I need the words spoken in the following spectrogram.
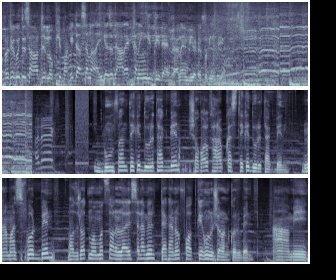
অপেক্ষা করতেছে আর যে লক্ষ্মী পাখিটা আছে না ইগে যদি আর একখান ইঙ্গিত দিয়ে দেয় তাহলে আমি বিয়েটা করিয়ে দিই ধূমপান থেকে দূরে থাকবেন, সকল খারাপ কাজ থেকে দূরে থাকবেন। নামাজ পড়বেন হজরত মোহাম্মদ সাল্লাহ ইসলামের দেখানো পথকে অনুসরণ করবেন। আমিন।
